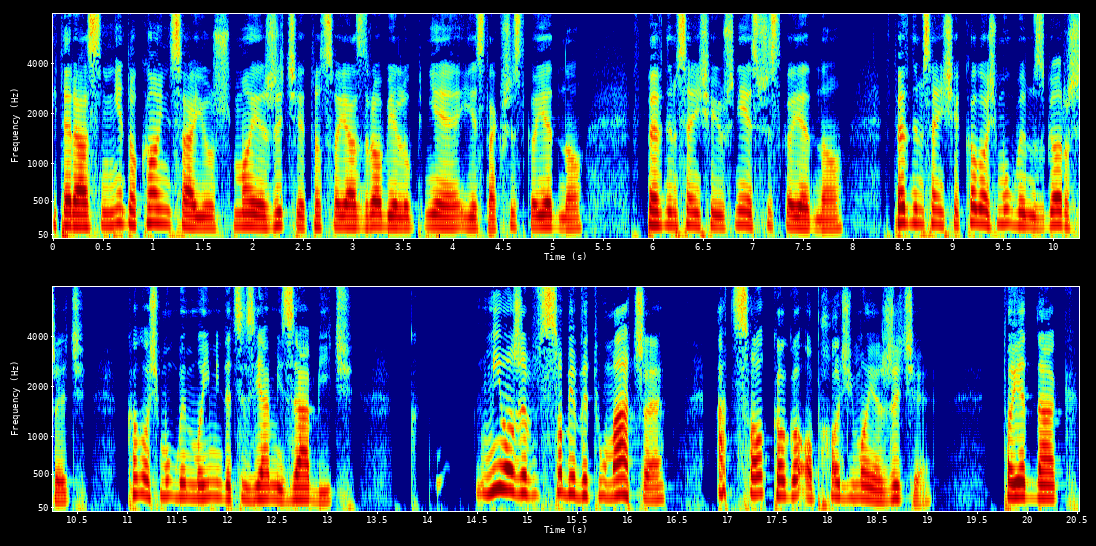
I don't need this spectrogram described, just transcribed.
i teraz nie do końca już moje życie, to co ja zrobię lub nie, jest tak wszystko jedno. W pewnym sensie już nie jest wszystko jedno. W pewnym sensie kogoś mógłbym zgorszyć, kogoś mógłbym moimi decyzjami zabić, mimo że sobie wytłumaczę, a co kogo obchodzi moje życie, to jednak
